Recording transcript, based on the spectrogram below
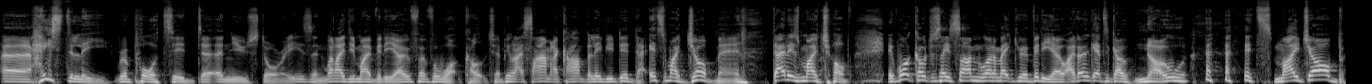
uh, hastily reported uh, news stories. And when I did my video for, for WhatCulture, people like, Simon, I can't believe you did that. It's my job, man. that is my job. If WhatCulture says, Simon, we want to make you a video, I don't get to go, no, it's my job.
